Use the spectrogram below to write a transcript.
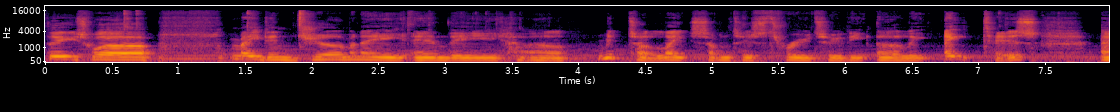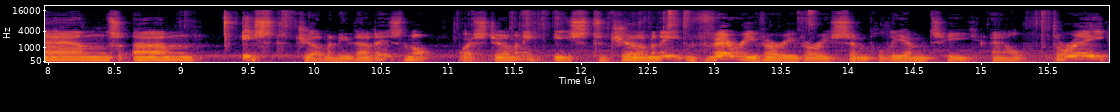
these were made in Germany in the uh, mid to late 70s through to the early 80s and um, East Germany that is, not West Germany, East Germany. Very, very, very simple, the MTL3.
